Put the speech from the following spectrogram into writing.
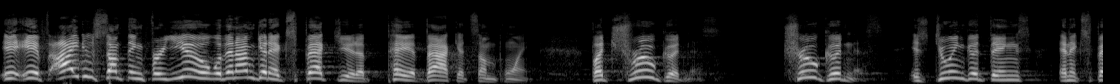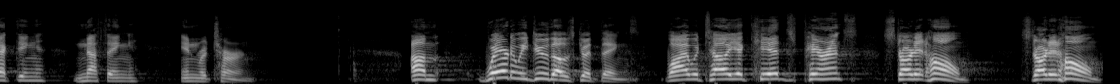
If I do something for you, well, then I'm going to expect you to pay it back at some point. But true goodness, true goodness is doing good things and expecting nothing in return. Um, where do we do those good things? Well, I would tell you, kids, parents, start at home. Start at home.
